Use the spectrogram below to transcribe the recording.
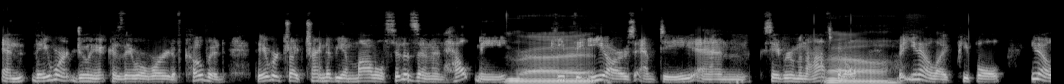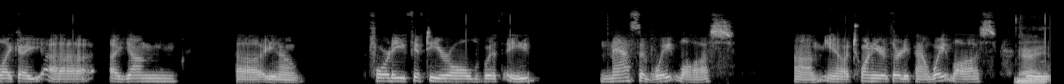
And they weren't doing it because they were worried of COVID. They were like trying to be a model citizen and help me right. keep the ERs empty and save room in the hospital. Oh. But you know, like people, you know, like a uh, a young, uh, you know, 40, 50 year old with a massive weight loss um, you know, a 20 or 30 pound weight loss through, right.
